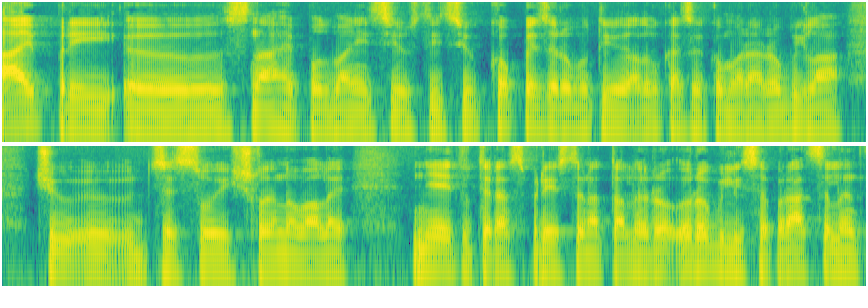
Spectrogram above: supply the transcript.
aj pri e, snahe podmaniť justíciu. Kopec roboty advokátska komora robila či, cez svojich členov, ale nie je tu teraz priestor na to, ale robili sa práce, len,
